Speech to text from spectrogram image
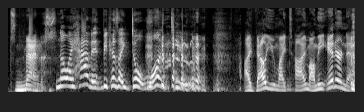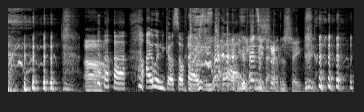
it's madness. no i haven't because i don't want to I value my time on the internet. I wouldn't go so far as to say that. You can't That's a say that with a straight face.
